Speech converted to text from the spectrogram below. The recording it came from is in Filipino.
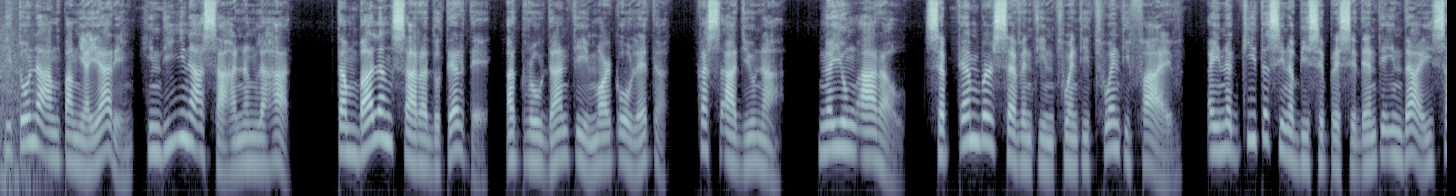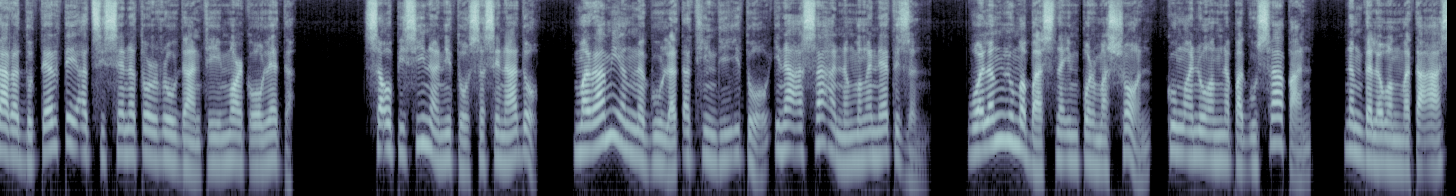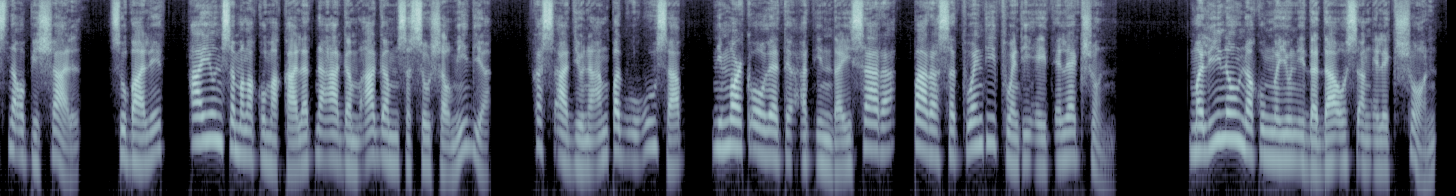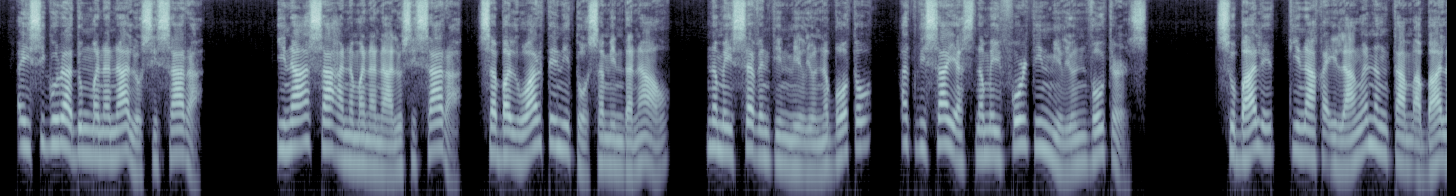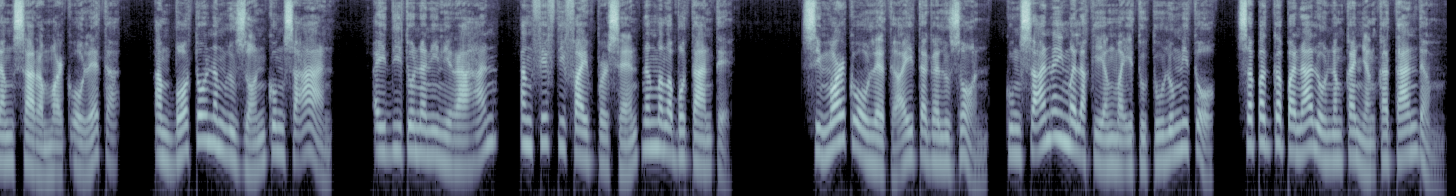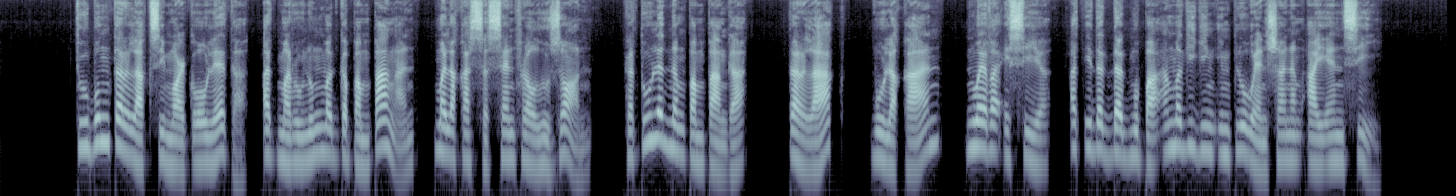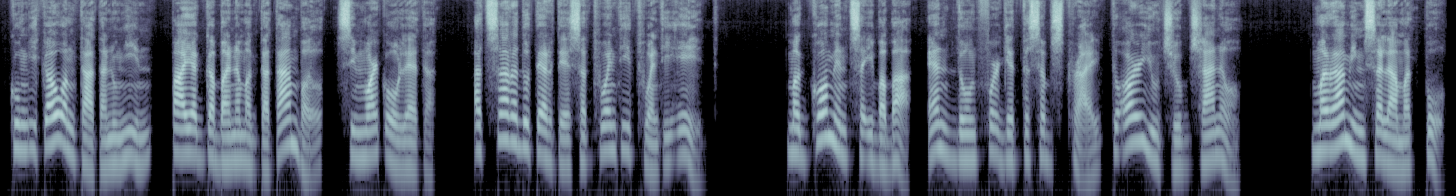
Ito na ang pangyayaring hindi inaasahan ng lahat. Tambalang Sara Duterte at Rodante Marcoleta, kasadyo na. Ngayong araw, September 17, 2025, ay nagkita sina Vice Presidente Inday Sara Duterte at si Senator Rodante Marcoleta. Sa opisina nito sa Senado, marami ang nagulat at hindi ito inaasahan ng mga netizen. Walang lumabas na impormasyon kung ano ang napag-usapan ng dalawang mataas na opisyal, subalit, ayon sa mga kumakalat na agam-agam sa social media, kasadyo na ang pag-uusap ni Mark Olete at Inday Sara para sa 2028 election. Malinaw na kung ngayon idadaos ang eleksyon, ay siguradong mananalo si Sara. Inaasahan na mananalo si Sara sa baluarte nito sa Mindanao, na may 17 milyon na boto, at Visayas na may 14 million voters. Subalit, kinakailangan ng tamabalang Sara Mark Oleta, ang boto ng Luzon kung saan, ay dito naninirahan, ang 55% ng mga botante. Si Mark Oleta ay taga Luzon, kung saan ay malaki ang maitutulong nito, sa pagkapanalo ng kanyang katandem. Tubong tarlak si Mark Oleta, at marunong magkapampangan, malakas sa Central Luzon, katulad ng Pampanga, Tarlac, Bulacan, Nueva Ecija, at idagdag mo pa ang magiging impluensya ng INC. Kung ikaw ang tatanungin, payag ka ba na magtatambal, si Mark Oleta, at Sara Duterte sa 2028? Mag-comment sa ibaba, and don't forget to subscribe to our YouTube channel. Maraming salamat po.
